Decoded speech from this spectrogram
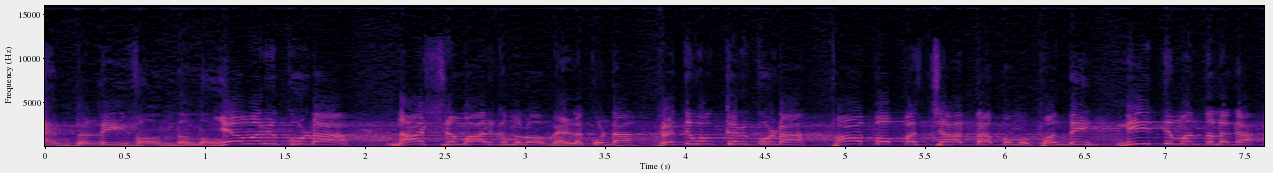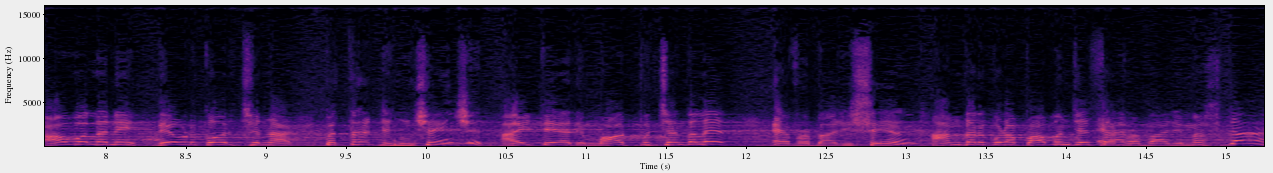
and believe on the Lord. ఎవరు కూడా నాశన మార్గములో వెళ్ళకుండా ప్రతి ఒక్కరు కూడా పాప పశ్చాత్తాపము పొంది నీతిమంతులుగా అవ్వాలని దేవుడు కోరుచున్నాడు But that didn't change it. అయితే అది మార్పు చెందలేదు Everybody sinned, అందరూ కూడా పాపం చేశారు everybody must die.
